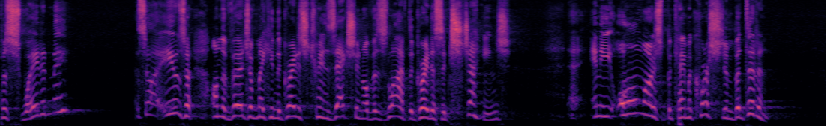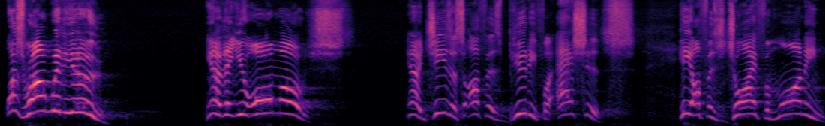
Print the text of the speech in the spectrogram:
persuaded me, so he was uh, on the verge of making the greatest transaction of his life, the greatest exchange, and he almost became a Christian but didn't. What's wrong with you? You know, that you almost you know, Jesus offers beauty for ashes. He offers joy for mourning,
